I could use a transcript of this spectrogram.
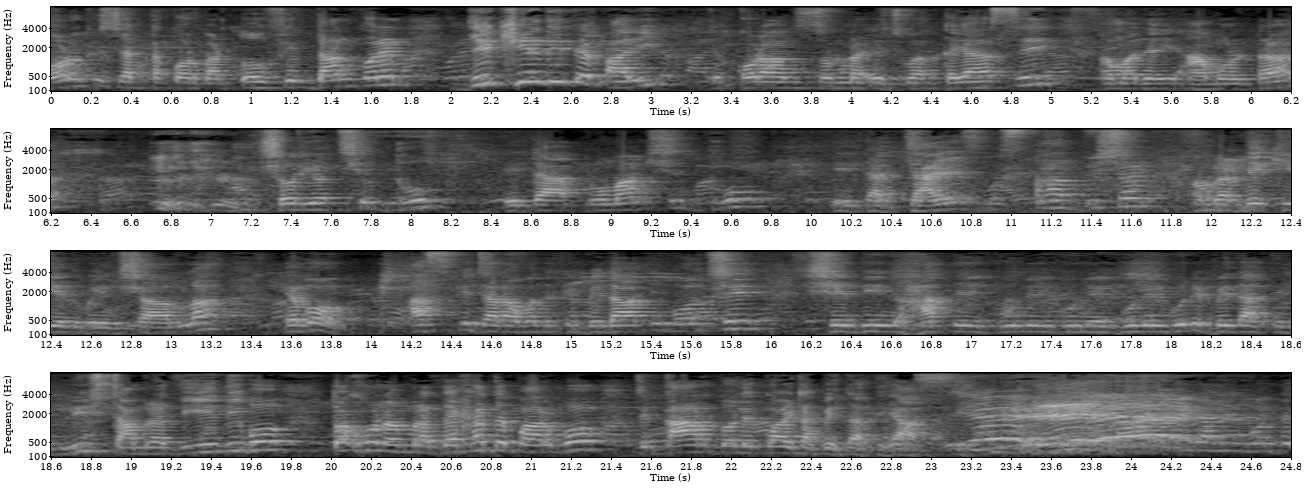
বড় কিছু একটা করবার তৌফিক দান করেন। দেখিয়ে দিতে পারি যে কোরআন সন্না ইজমা কেয়াসে আমাদের এই আমলটা শরীয়ত সিদ্ধ এটা প্রমাণ সিদ্ধ এটা জায়েজ মুস্তাহাব বিষয় আমরা দেখিয়ে দেবো ইনশাআল্লাহ। এবং আজকে যারা আমাদেরকে বেদাতি বলছে সেদিন হাতে গুনে গুনে গুনে গুনে বেদাতির লিস্ট আমরা দিয়ে দিব। তখন আমরা দেখাতে পারব যে কার দলে কয়টা বেদাতি আছে। মধ্যে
